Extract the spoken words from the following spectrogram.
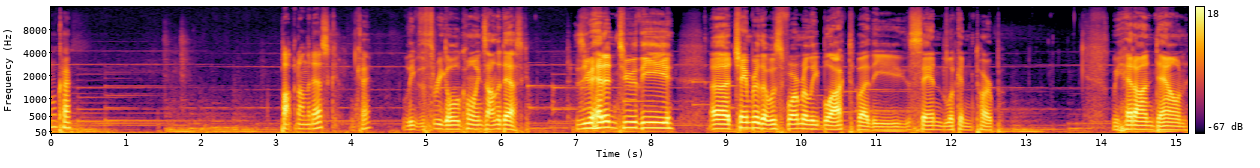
Okay. Pop it on the desk. Okay. Leave the three gold coins on the desk. As you head into the uh, chamber that was formerly blocked by the sand looking tarp, we head on down.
